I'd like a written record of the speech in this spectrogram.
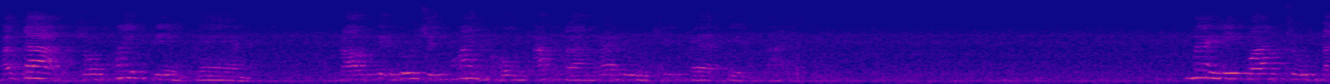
พระเจ้าทรงไม่เปลี่ยนแปลง เราจะรู้สึกมั่นคงท่ามกลางฤดูที่แปรเปลี่ยนไป ไม่มีความสุขใด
